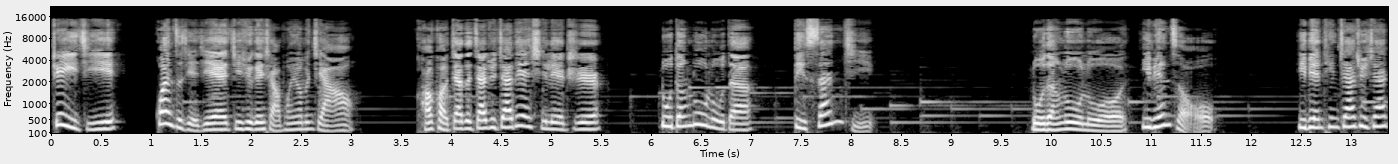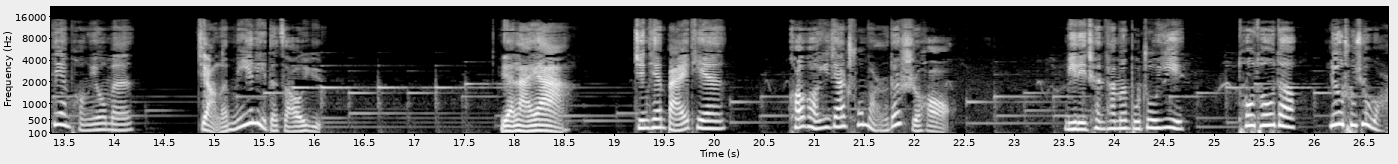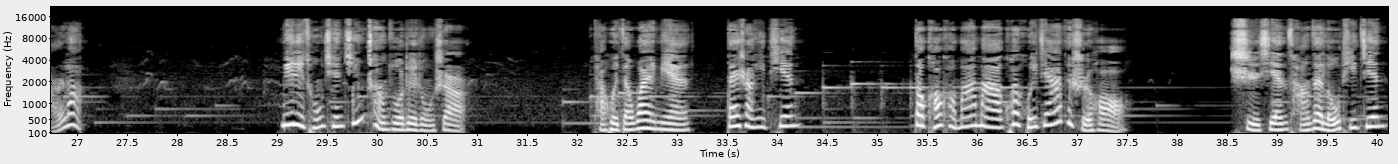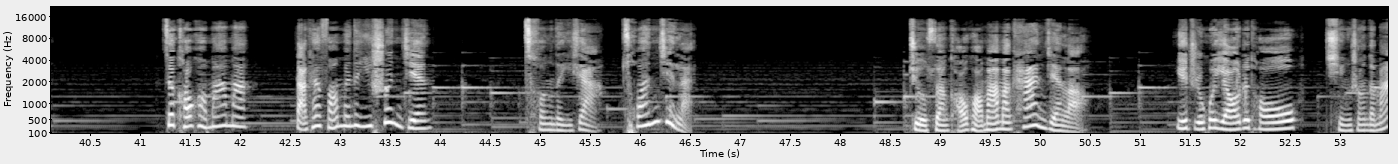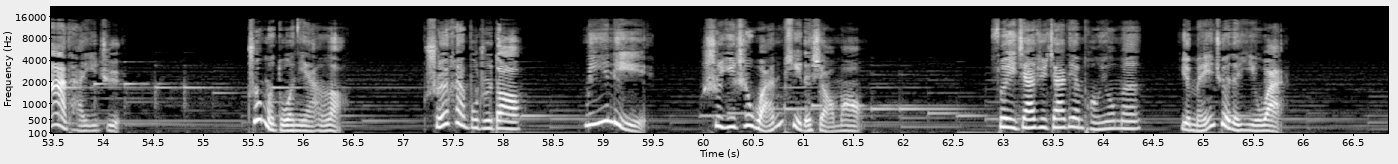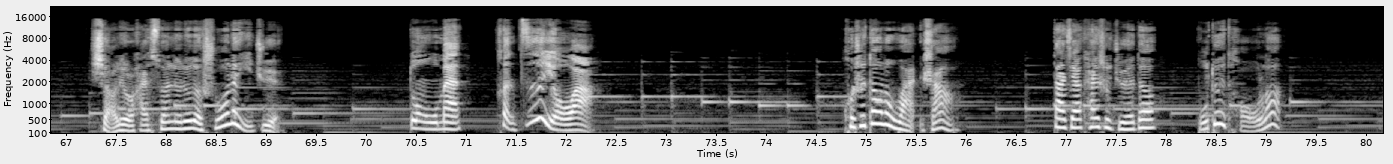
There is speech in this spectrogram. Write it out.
这一集，罐子姐姐继续给小朋友们讲《考考家的家具家电系列之路灯露露》的第三集。路灯露露一边走，一边听家具家电朋友们讲了米莉的遭遇。原来呀，今天白天，考考一家出门的时候，米莉趁他们不注意，偷偷的溜出去玩了。米莉从前经常做这种事儿。她会在外面待上一天，到考考妈妈快回家的时候，事先藏在楼梯间，在考考妈妈打开房门的一瞬间，噌的一下窜进来。就算考考妈妈看见了，也只会摇着头轻声的骂他一句：“这么多年了，谁还不知道？”米莉是一只顽皮的小猫，所以家具家电朋友们也没觉得意外。小六还酸溜溜的说了一句：“动物们很自由啊。”可是到了晚上，大家开始觉得不对头了。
